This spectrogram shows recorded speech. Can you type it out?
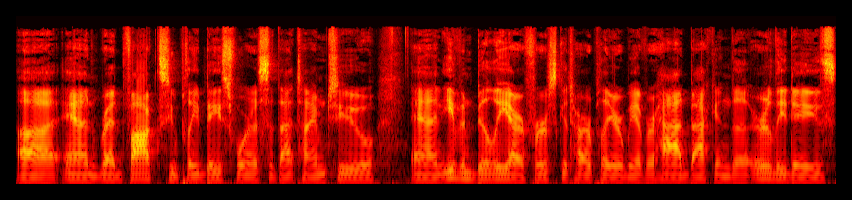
uh, and Red Fox, who played bass for us at that time too, and even Billy, our first guitar player we ever had back in the early days.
